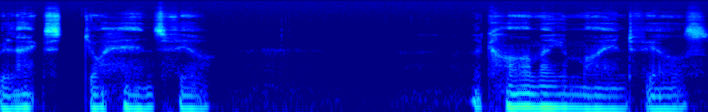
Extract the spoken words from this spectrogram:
relaxed your hands feel, the calmer your mind feels,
